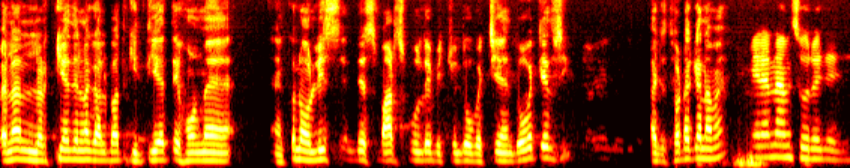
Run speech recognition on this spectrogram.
ਪਹਿਲਾਂ ਲੜਕੀਆਂ ਦੇ ਨਾਲ ਗੱਲਬਾਤ ਕੀਤੀ ਹੈ ਤੇ ਹੁਣ ਮੈਂ ਅਹ, ਘਨੌਲੀ ਸ- ਦੇ ਸਮਾਰਟ ਸਕੂਲ ਦੇ ਵਿੱਚੋਂ ਦੋ ਬੱਚੇ ਹਨ ਦੋ ਬੱਚੇ ਤੁਸੀਂ? ਅੱਜ ਤੁਹਾਡਾ ਕੀ ਨਾਮ ਹੈ? ਮੇਰਾ ਨਾਮ ਸੂਰਜ ਹੈ ਜੀ।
